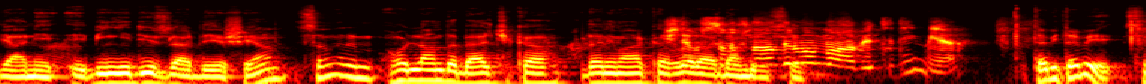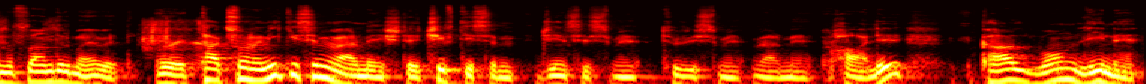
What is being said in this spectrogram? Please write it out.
Yani 1700'lerde yaşayan sanırım Hollanda, Belçika, Danimarka işte oralardan birisi. sınıflandırma muhabbeti değil mi ya? Tabii tabii sınıflandırma evet. evet. Taksonomik isim verme işte çift isim, cins ismi, tür ismi verme hali. Carl von Linne.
